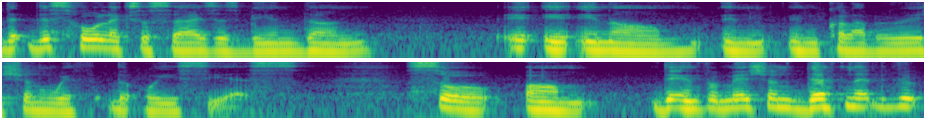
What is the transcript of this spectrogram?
th this whole exercise is being done in, in, um, in, in collaboration with the OECS. So um, the information definitely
